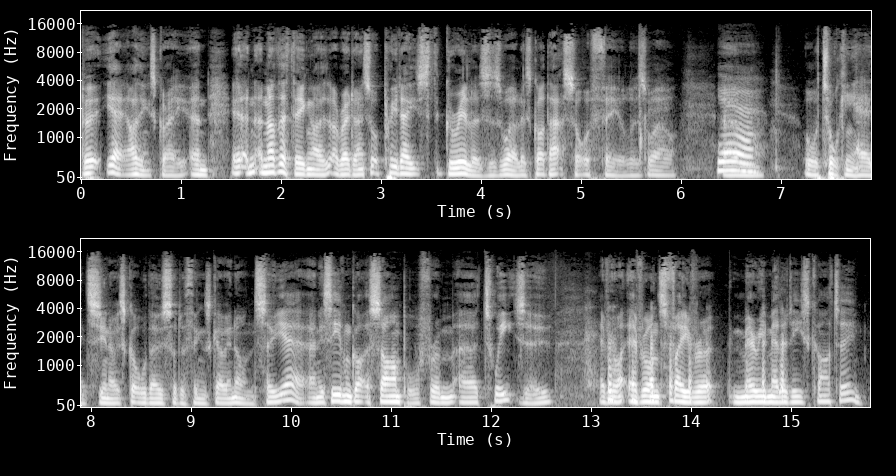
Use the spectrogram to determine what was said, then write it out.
But yeah, I think it's great. And, and another thing I, I wrote down it sort of predates the Gorillaz as well. It's got that sort of feel as well. Yeah. Um, or Talking Heads, you know, it's got all those sort of things going on. So yeah, and it's even got a sample from uh, Tweet Zoo, everyone, everyone's favourite Merrie Melodies cartoon.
